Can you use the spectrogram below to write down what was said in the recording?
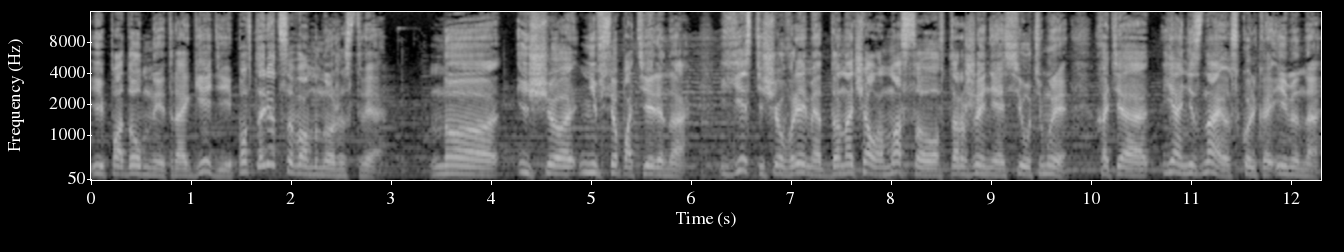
и подобные трагедии повторятся во множестве. Но еще не все потеряно. Есть еще время до начала массового вторжения сил тьмы, хотя я не знаю, сколько именно.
